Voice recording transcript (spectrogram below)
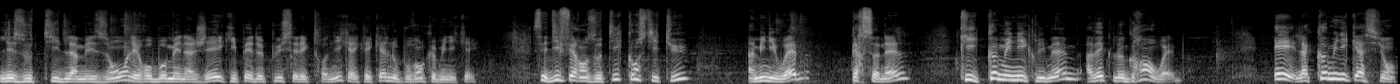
les outils de la maison, les robots ménagers équipés de puces électroniques avec lesquels nous pouvons communiquer. Ces différents outils constituent un mini-web personnel qui communique lui-même avec le grand web. Et la communication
